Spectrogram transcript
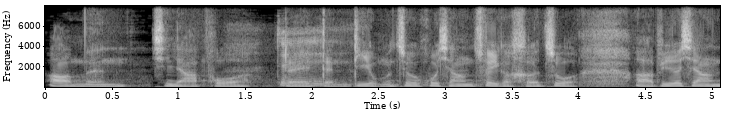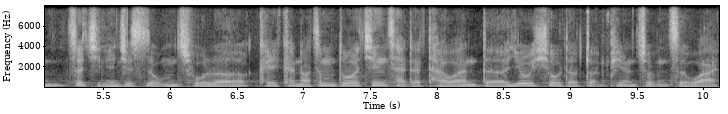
澳门、新加坡对。对等地，我们就互相做一个合作。啊、比如像这几年，就是我们除了可以看到这么多精彩的台湾的优秀的短片作品之外，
